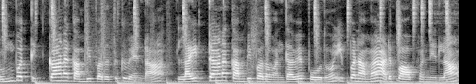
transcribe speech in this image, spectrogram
ரொம்ப திக்கான கம்பி பதத்துக்கு வேண்டாம். லைட்டான கம்பி பதம் வந்தாவே போதும். இப்போ நம்ம அடுப்பை ஆஃப் பண்ணிடலாம்.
